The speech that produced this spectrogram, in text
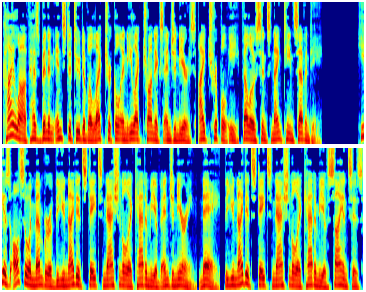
Kailath has been an Institute of Electrical and Electronics Engineers fellow since 1970. He is also a member of the United States National Academy of Engineering the United States National Academy of Sciences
